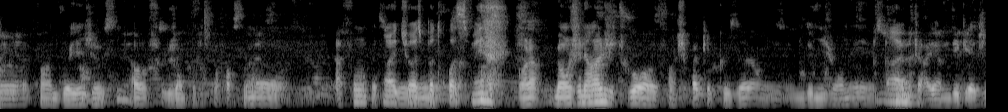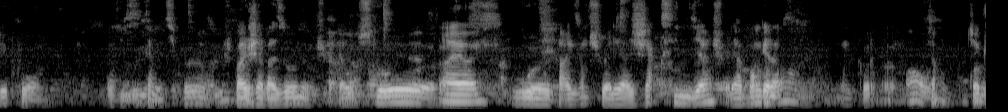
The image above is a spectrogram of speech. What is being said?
euh, de voyager aussi. Alors je- j'en profite pas forcément euh, à fond parce Ouais, que tu restes pas trois semaines. Voilà. Mais en général, j'ai toujours, euh, enfin, je sais pas, quelques heures, une, une demi-journée. Ouais. j'arrive à me dégager pour pour visiter un petit peu. Je sais pas, Javazone, je suis allé à Oslo, euh, Ouais, ouais. ou euh, par exemple, je suis allé à Jax India, je suis allé à Bangalore. Donc, euh, tiens, pas,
